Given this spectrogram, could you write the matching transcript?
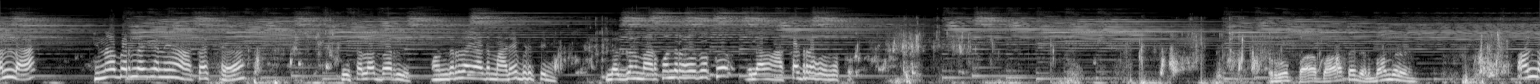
ಅಲ್ಲ ಇನ್ನ ಬರ್ಲಾಗೇನೆ ಆಕಾಶ? ಈ ಸಲ ಬರ್ಲಿ ಒಂದ್ರದ ಎರಡು ಮಾಡೇ ಬಿಡ್ತೀನಿ. ಲಗ್ನ ಮಾಡ್ಕೊಂಡ್ರೆ ಹೋಗ್ಬೇಕು ಇಲ್ಲ ಹಾಕಡ್ರೆ ಹೋಗ್ಬೇಕು. ರೂಪ ಬಾಳ ಬಂದ ಅಲ್ಲ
